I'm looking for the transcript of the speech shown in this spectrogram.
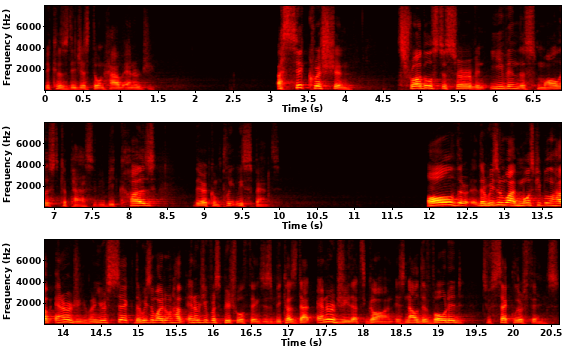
because they just don't have energy. A sick Christian struggles to serve in even the smallest capacity because they are completely spent. All the, the reason why most people don't have energy when you're sick, the reason why I don't have energy for spiritual things is because that energy that's gone is now devoted to secular things.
